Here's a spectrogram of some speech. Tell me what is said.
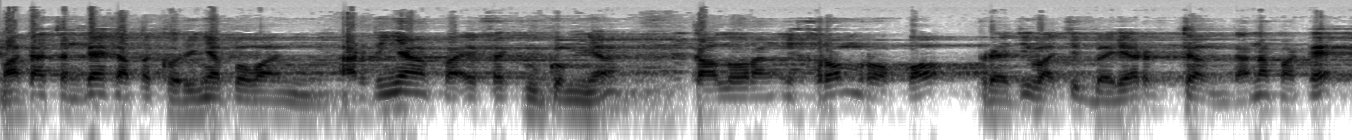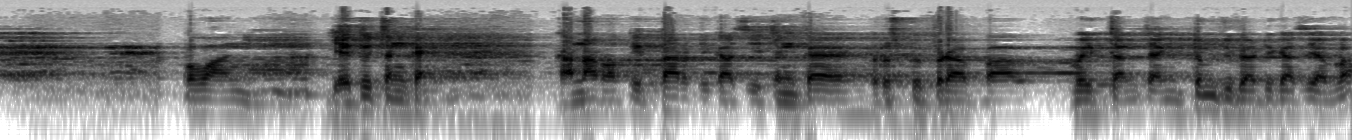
Maka cengkeh kategorinya pewangi. Artinya apa efek hukumnya? Kalau orang ikhram rokok berarti wajib bayar dam karena pakai pewangi, yaitu cengkeh. Karena roti tar dikasih cengkeh, terus beberapa wedang cengdem juga dikasih apa?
